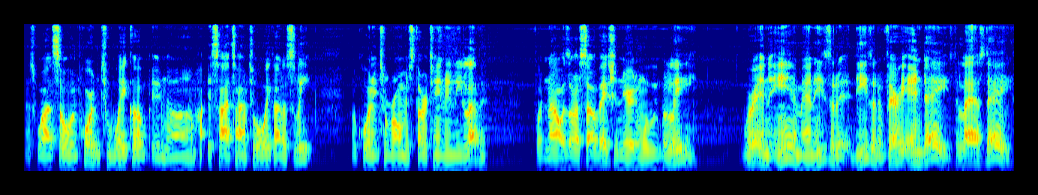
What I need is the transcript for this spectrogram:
That's why it's so important to wake up and um, it's high time to awake out of sleep, according to Romans 13 and 11. For now is our salvation nearer than what we believe. We're in the end, man. These are the these are the very end days, the last days.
